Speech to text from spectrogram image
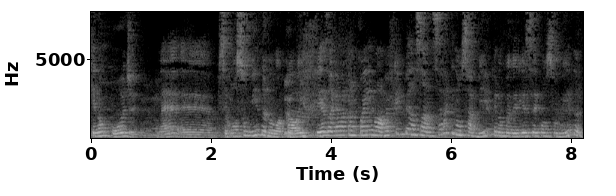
que não pôde né, é, ser consumida no local e fez aquela campanha enorme. Eu fiquei pensando, será que não sabia que não poderia ser consumida?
